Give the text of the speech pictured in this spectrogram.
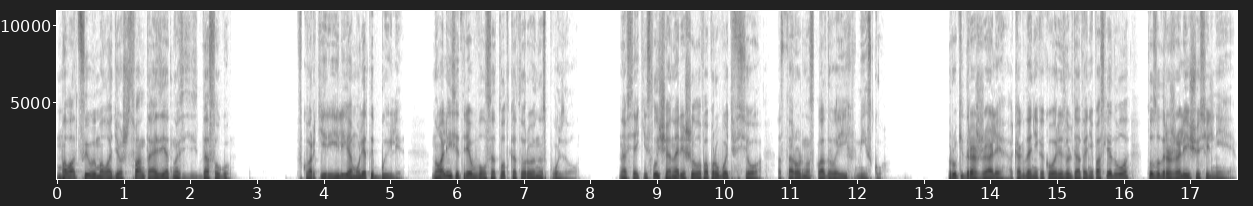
Молодцы вы, молодежь, с фантазией относитесь к досугу». В квартире Ильи амулеты были, но Алисе требовался тот, который он использовал. На всякий случай она решила попробовать все – осторожно складывая их в миску. Руки дрожали, а когда никакого результата не последовало, то задрожали еще сильнее.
